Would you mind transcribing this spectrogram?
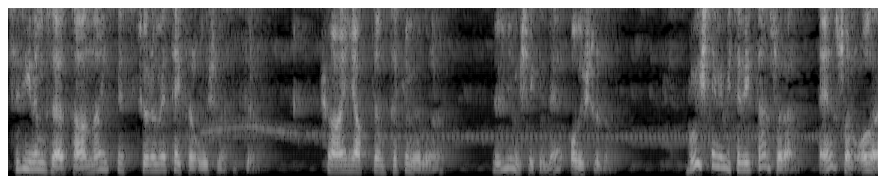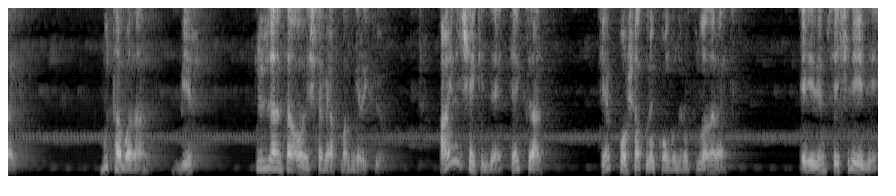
çizginin bu sefer sağından gitmesi istiyorum ve tekrar oluşturmasını istiyorum. Şu an yaptığım takım yolunu düzgün bir şekilde oluşturdum. Bu işlemi bitirdikten sonra en son olarak bu tabana bir düzlemsel alan işlemi yapmam gerekiyor. Aynı şekilde tekrar cep boşaltma komutunu kullanarak eğilim seçiliydi.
